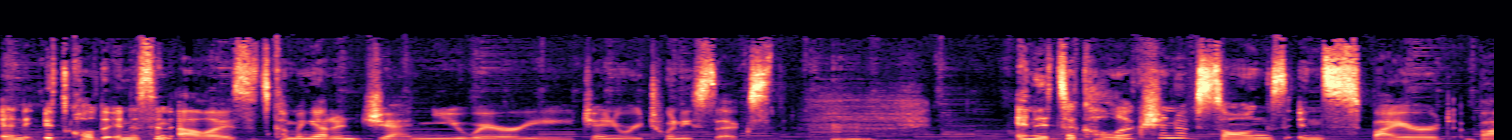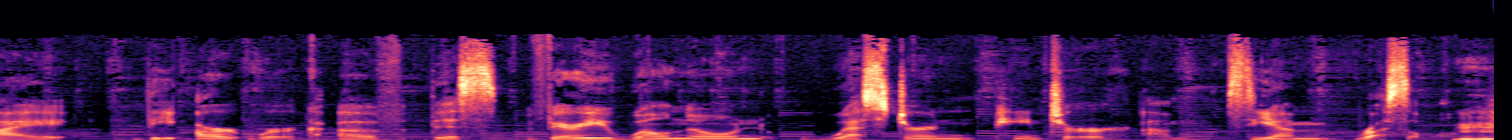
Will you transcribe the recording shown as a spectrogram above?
and it's called Innocent Allies. It's coming out in January, January 26th. Mm-hmm. And it's a collection of songs inspired by the artwork of this very well known Western painter, um, C.M. Russell. Mm-hmm.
